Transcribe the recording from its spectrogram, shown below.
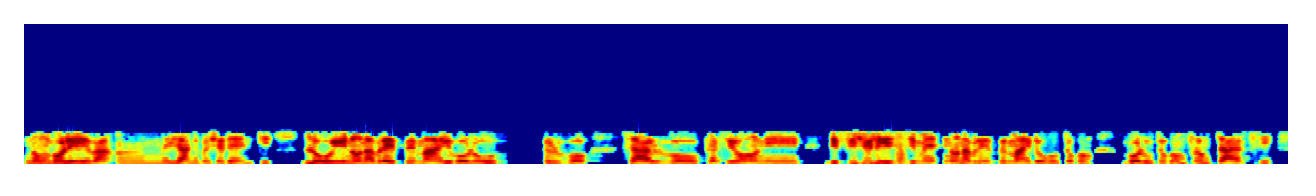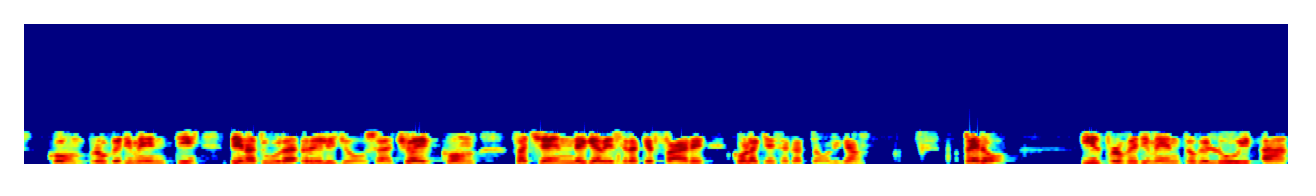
non voleva, eh, negli anni precedenti, lui non avrebbe mai voluto, salvo, salvo occasioni difficilissime, non avrebbe mai dovuto, com, voluto confrontarsi con provvedimenti di natura religiosa, cioè con faccende che avessero a che fare con la Chiesa Cattolica. Però il provvedimento che lui ha,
